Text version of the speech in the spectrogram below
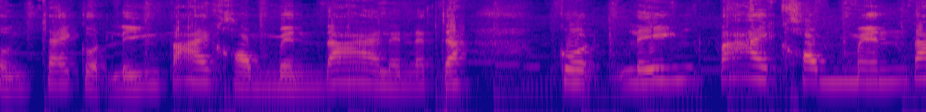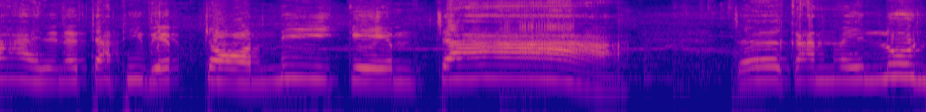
สนใจกดลิงก์ใต้คอมเมนต์ได้เลยนะจ๊ะ กดลิงก์ใต้คอมเมนต์ได้เลยนะจ๊ะ ที่เว็บจอนนี่เกมจ้า เจอกันไวรุ่น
